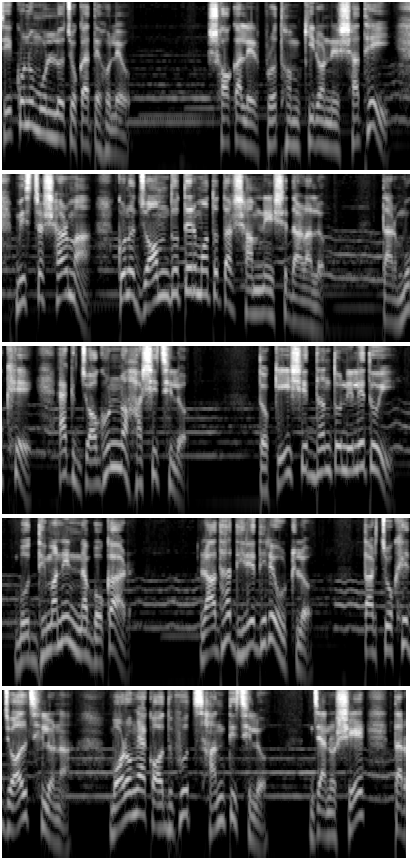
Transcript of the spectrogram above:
যে কোনো মূল্য চোকাতে হলেও। সকালের প্রথম কিরণের সাথেই মিস্টার শর্মা কোনো জমদূতের মতো তার সামনে এসে দাঁড়াল। তার মুখে এক জঘন্য হাসি ছিল। তো কী সিদ্ধান্ত নিলে তুই, বুদ্ধিমানের না বোকার? রাধা ধীরে ধীরে উঠল। তার চোখে জল ছিল না, বরং এক অদ্ভুত শান্তি ছিল, যেন সে তার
